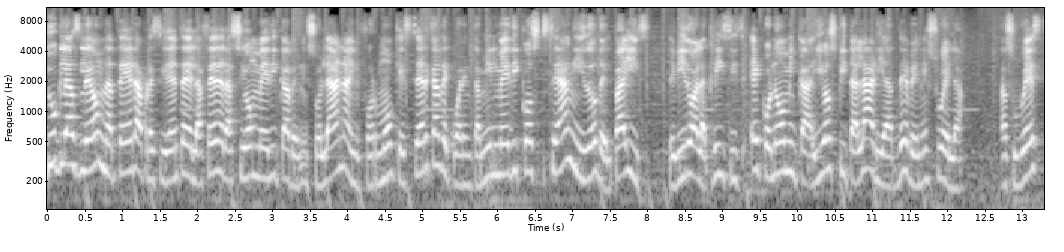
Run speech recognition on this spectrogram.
Douglas León Natera, presidente de la Federación Médica Venezolana, informó que cerca de 40.000 médicos se han ido del país debido a la crisis económica y hospitalaria de Venezuela. A su vez,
